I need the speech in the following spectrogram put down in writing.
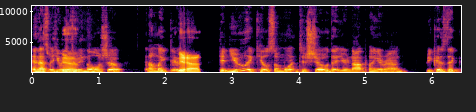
and that's what he was Yeah. doing the whole show. And I'm like, dude, Yeah, can you like kill someone to show that you're not playing around? Because the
